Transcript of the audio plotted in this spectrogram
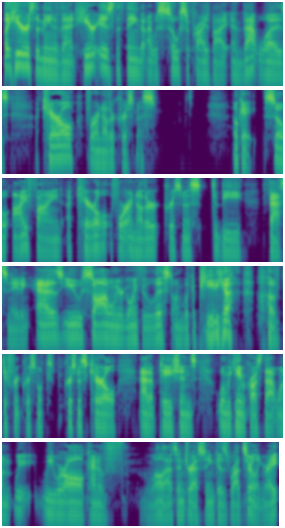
But here's the main event. Here is the thing that I was so surprised by, and that was a carol for another Christmas. Okay, so I find A Carol for Another Christmas to be fascinating. As you saw when we were going through the list on Wikipedia of different Christmas Christmas Carol adaptations, when we came across that one, we we were all kind of well, that's interesting because Rod Serling, right?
